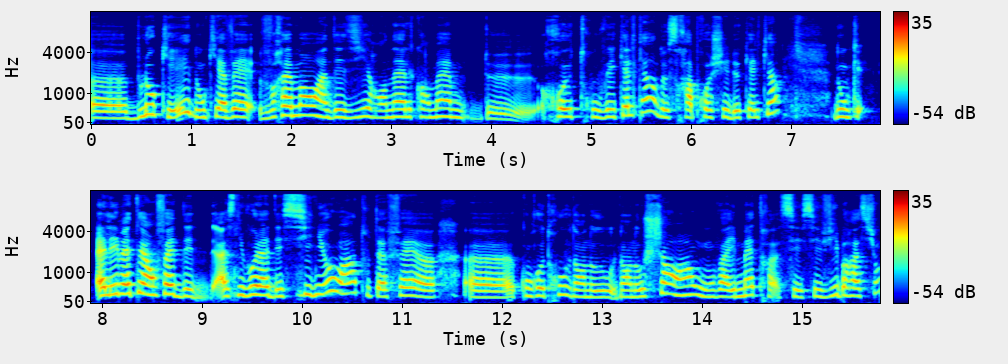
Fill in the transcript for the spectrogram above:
euh, bloquée. Donc il y avait vraiment un désir en elle quand même de retrouver quelqu'un, de se rapprocher de quelqu'un. Donc, elle émettait en fait à ce niveau-là des signaux hein, tout à fait euh, euh, qu'on retrouve dans nos, dans nos champs, hein, où on va émettre ces, vibrations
